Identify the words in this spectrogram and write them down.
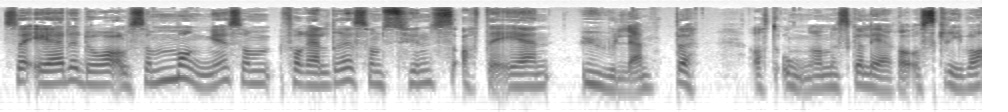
så er det da altså mange som, foreldre som syns at det er en ulempe at ungene skal lære å skrive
